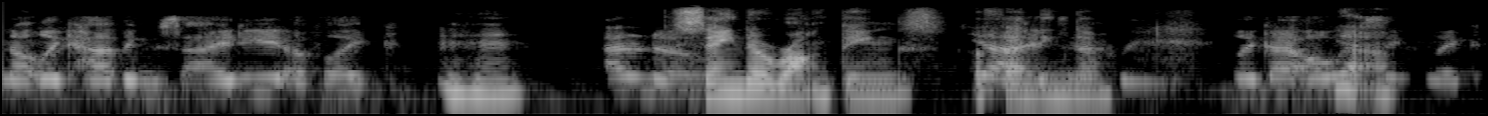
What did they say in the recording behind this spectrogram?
not like have anxiety of like mm-hmm. I don't know saying the wrong things, yeah, offending exactly. them. Like I always yeah. think like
